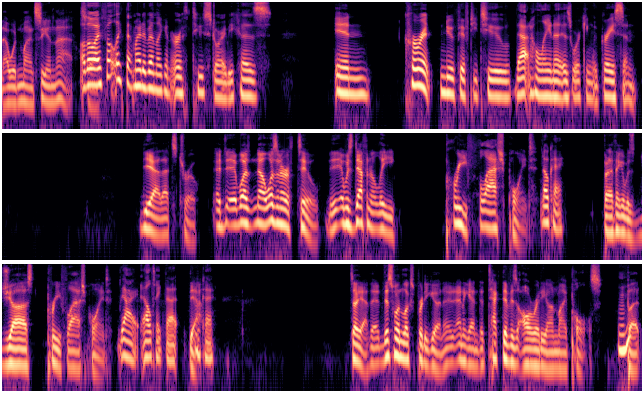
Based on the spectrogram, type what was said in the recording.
I wouldn't mind seeing that. Although So- I felt like that might have been like an Earth 2 story because in current New 52, that Helena is working with Grayson. yeah, that's true. It, it was no, it wasn't Earth Two. It was definitely pre Flashpoint, Okay. but I think it was just pre Flashpoint. All right, I'll take that. Yeah. Okay. So yeah, this one looks pretty good. And, again, Detective is already on my pulls, Mhm. but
